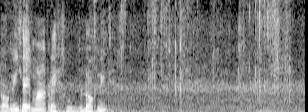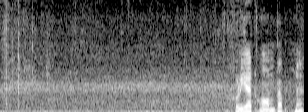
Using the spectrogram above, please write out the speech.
ดอกนี้ใหญ่มากเลยดอกนี้ขออนุญาตหอมแป๊บนะ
